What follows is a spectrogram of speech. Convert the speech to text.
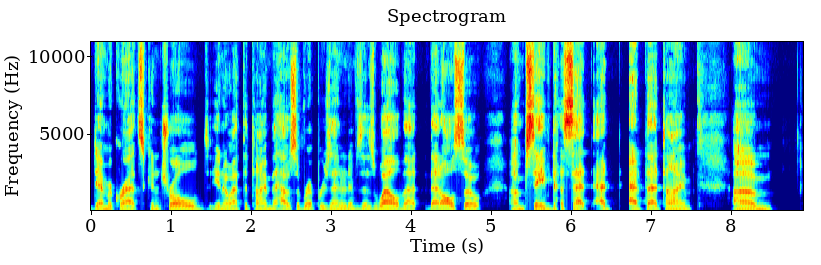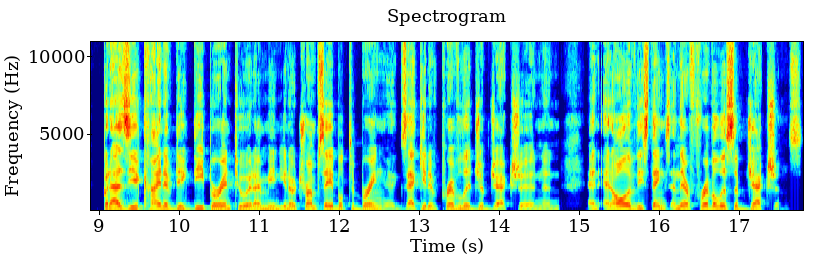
Democrats controlled, you know, at the time the House of Representatives as well. That that also um, saved us at at at that time. Um, but as you kind of dig deeper into it, I mean, you know, Trump's able to bring executive privilege objection and and and all of these things, and they're frivolous objections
